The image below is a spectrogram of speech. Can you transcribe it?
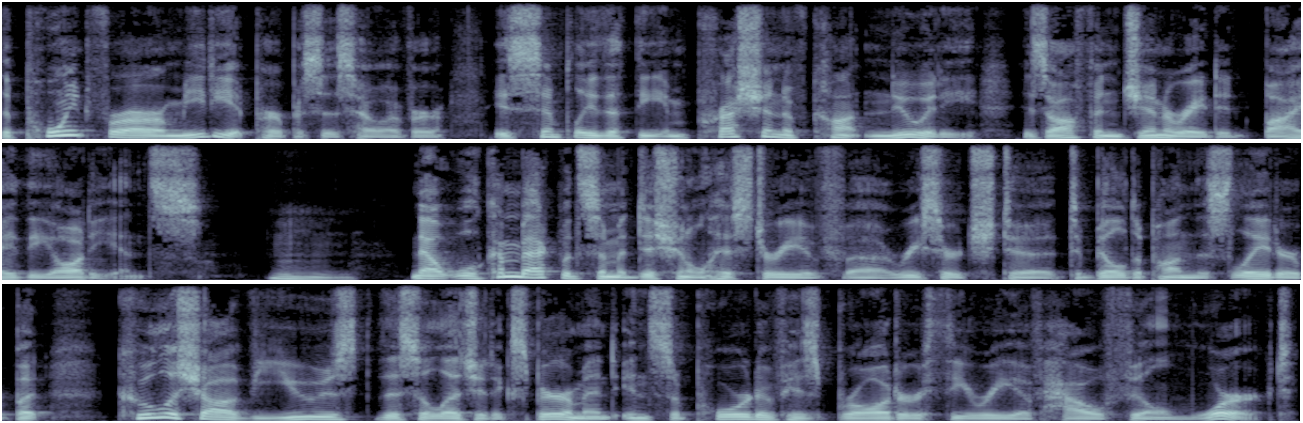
The point for our immediate purposes, however, is simply that the impression of continuity is often generated by the audience. Mm. Now, we'll come back with some additional history of uh, research to, to build upon this later, but Kuleshov used this alleged experiment in support of his broader theory of how film worked.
